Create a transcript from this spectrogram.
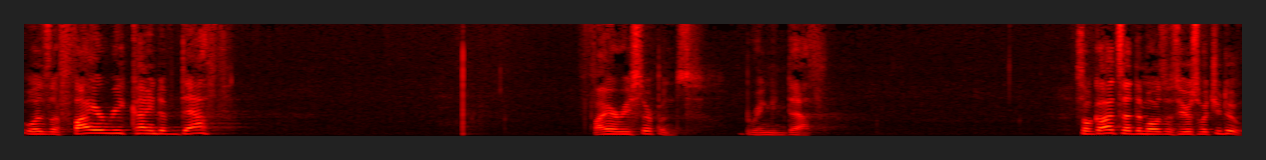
was a fiery kind of death. Fiery serpents bringing death. So God said to Moses, Here's what you do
